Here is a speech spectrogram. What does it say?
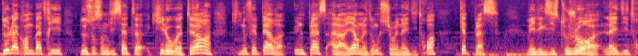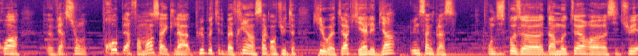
de la grande batterie de 77 kWh, qui nous fait perdre une place à l'arrière. On est donc sur une ID3 4 places. Mais il existe toujours l'ID3 euh, version Pro Performance avec la plus petite batterie, un 58 kWh, qui elle est bien une 5 places. On dispose d'un moteur situé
